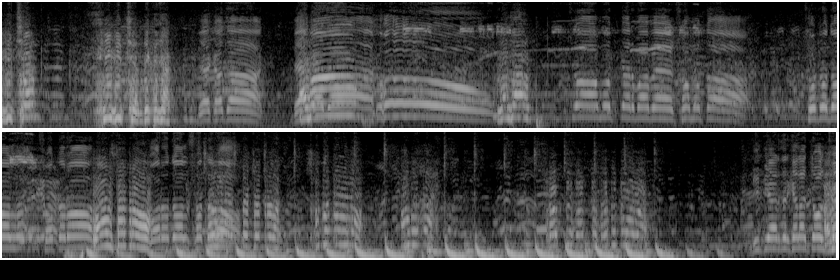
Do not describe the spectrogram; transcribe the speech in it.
দিচ্ছেন ফি দিচ্ছেন। দেখা যাক দেখা যাক দেখা যাক ও! রেজাল্ট চমৎকার ভাবে সমতা। ছোট দল সতেরো বড় দল সতেরো। দ্বিতীয়ার্ধের খেলা চলছে।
